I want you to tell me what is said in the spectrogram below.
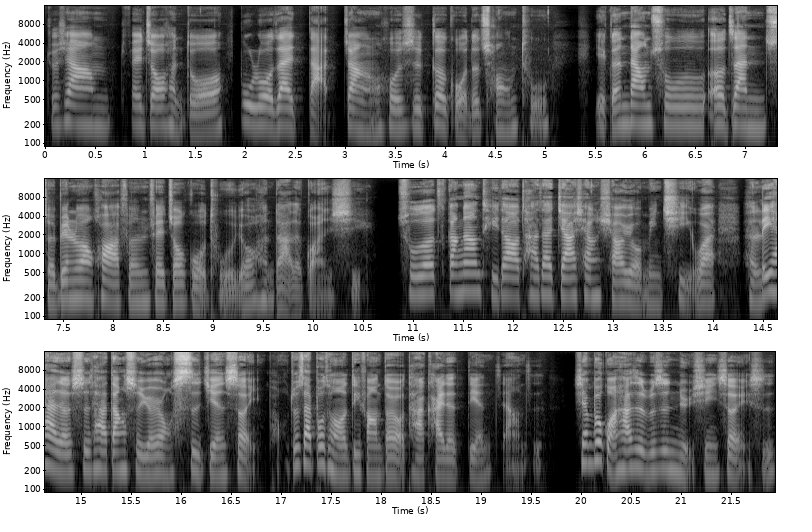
就像非洲很多部落在打仗，或是各国的冲突，也跟当初二战随便乱划分非洲国土有很大的关系。除了刚刚提到他在家乡小有名气以外，很厉害的是他当时拥有四间摄影棚，就在不同的地方都有他开的店，这样子。先不管他是不是女性摄影师，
